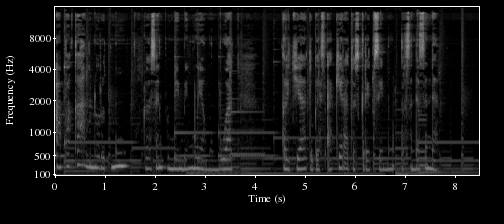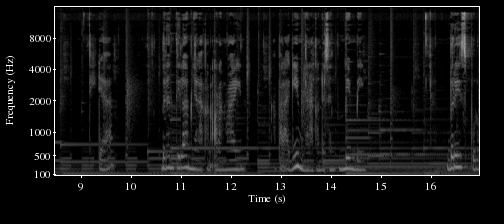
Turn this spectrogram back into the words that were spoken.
Apakah menurutmu dosen pembimbingmu yang membuat kerja tugas akhir atau skripsimu tersendat-sendat? Tidak berhentilah menyalahkan orang lain, apalagi menyalahkan dosen pembimbing. Beri 10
